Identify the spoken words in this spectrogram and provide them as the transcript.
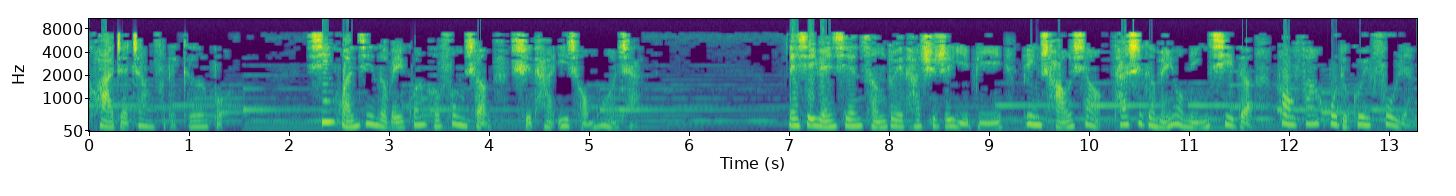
挎着丈夫的胳膊，新环境的围观和奉承使她一筹莫展。那些原先曾对她嗤之以鼻，并嘲笑她是个没有名气的暴发户的贵妇人，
